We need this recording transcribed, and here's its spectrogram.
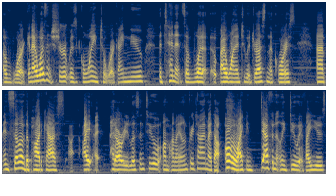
of work, and I wasn't sure it was going to work. I knew the tenets of what I wanted to address in the course, um, and some of the podcasts I, I had already listened to on, on, my own free time. I thought, oh, I can definitely do it if I use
